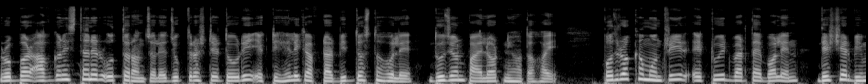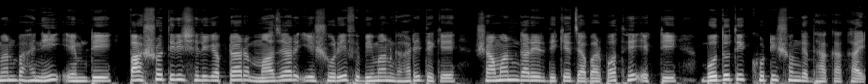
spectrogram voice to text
রোববার আফগানিস্তানের উত্তরাঞ্চলে যুক্তরাষ্ট্রের তৈরি একটি হেলিকপ্টার বিধ্বস্ত হলে দুজন পাইলট নিহত হয়। প্রতিরক্ষা মন্ত্রীর এক টুইট বার্তায় বলেন, দেশের বিমান বাহিনী এমডি পাঁচশো তিরিশ হেলিকপ্টার মাজার ই শরীফ বিমান ঘাঁটি থেকে সামানগারের দিকে যাবার পথে একটি বৈদ্যুতিক খুঁটির সঙ্গে ধাক্কা খায়।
